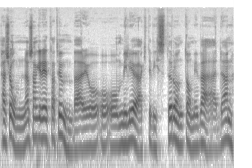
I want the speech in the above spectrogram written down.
personer som Greta Thunberg och, och, och miljöaktivister runt om i världen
